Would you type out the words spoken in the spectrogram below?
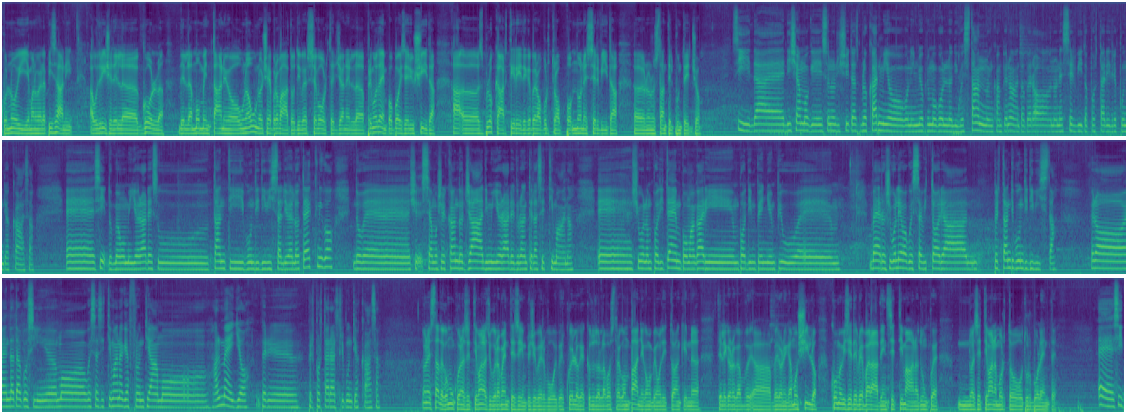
con noi Emanuela Pisani, autrice del gol del momentaneo 1-1, ci hai provato diverse volte già nel primo tempo, poi sei riuscita a uh, sbloccarti, rete che però purtroppo non è servita uh, nonostante il punteggio. Sì, da, diciamo che sono riuscita a sbloccarmi io con il mio primo gol di quest'anno in campionato, però non è servito a portare i tre punti a casa. Eh, sì, dobbiamo migliorare su tanti punti di vista a livello tecnico dove stiamo cercando già di migliorare durante la settimana. Eh, ci vuole un po' di tempo, magari un po' di impegno in più. Eh, vero, ci voleva questa vittoria per tanti punti di vista, però è andata così. Mo questa settimana che affrontiamo al meglio per, per portare altri punti a casa. Non è stata comunque una settimana sicuramente semplice per voi, per quello che è accaduto alla vostra compagna, come abbiamo detto anche in telecronaca a Veronica Moscillo, come vi siete preparate in settimana, dunque una settimana molto turbolente. Eh sì,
